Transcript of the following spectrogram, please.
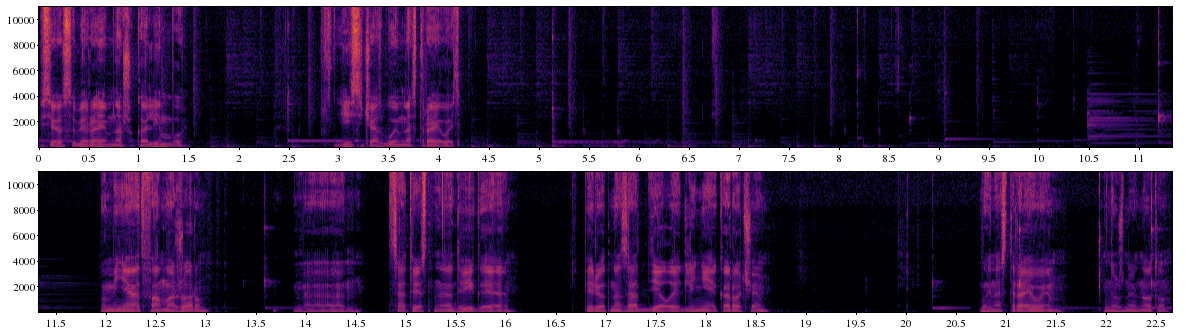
Все, собираем нашу калимбу. И сейчас будем настраивать. У меня от фа мажор, э, соответственно, двигая вперед-назад, делая длиннее, короче, мы настраиваем нужную ноту.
